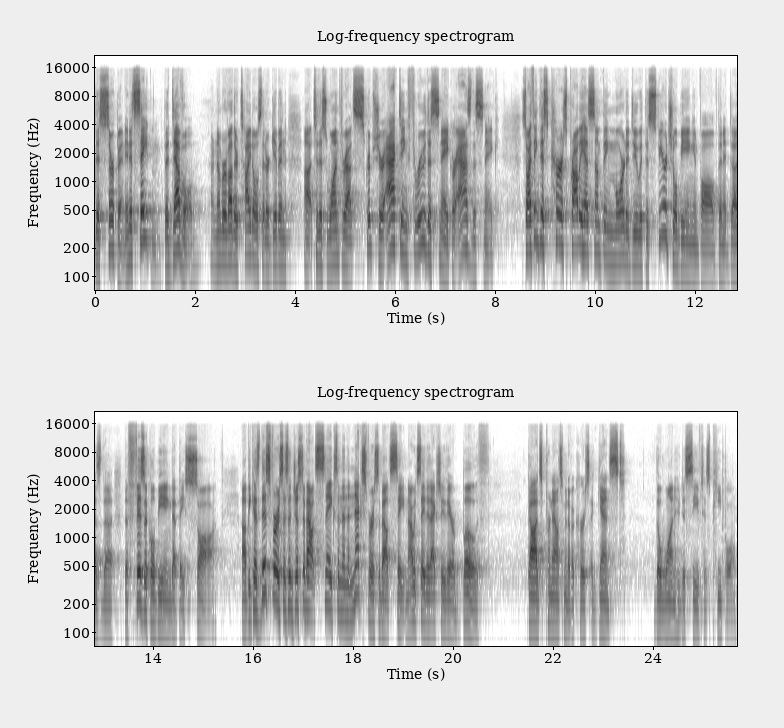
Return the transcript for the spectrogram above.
this serpent. And it's Satan, the devil, a number of other titles that are given uh, to this one throughout Scripture, acting through the snake or as the snake. So I think this curse probably has something more to do with the spiritual being involved than it does the, the physical being that they saw. Uh, because this verse isn't just about snakes and then the next verse about Satan. I would say that actually they are both God's pronouncement of a curse against the one who deceived his people.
